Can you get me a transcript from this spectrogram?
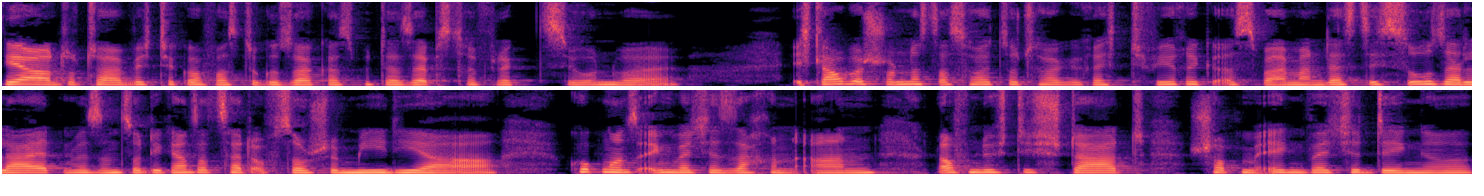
ja, total wichtig, auch was du gesagt hast mit der Selbstreflexion, weil ich glaube schon, dass das heutzutage recht schwierig ist, weil man lässt sich so sehr leiten. Wir sind so die ganze Zeit auf Social Media, gucken uns irgendwelche Sachen an, laufen durch die Stadt, shoppen irgendwelche Dinge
